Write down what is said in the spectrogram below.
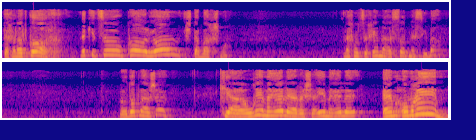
תחנת כוח. בקיצור, כל יום השתבח שמו. אנחנו צריכים לעשות מסיבה. להודות להשם. כי הארורים האלה, הרשעים האלה, הם אומרים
